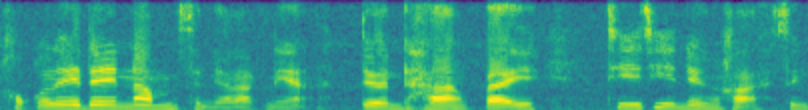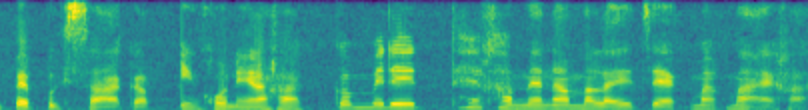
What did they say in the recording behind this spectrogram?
เขาก็เลยได้นำสัญลักษณ์เนี้ยเดินทางไปที่ที่หนึ่งค่ะ ซึ่งไปปรึกษากับหญิงคนนี้นะคะ ก็ไม่ได้ให้คำแนะนำอะไรแจ็คมากมายค่ะ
